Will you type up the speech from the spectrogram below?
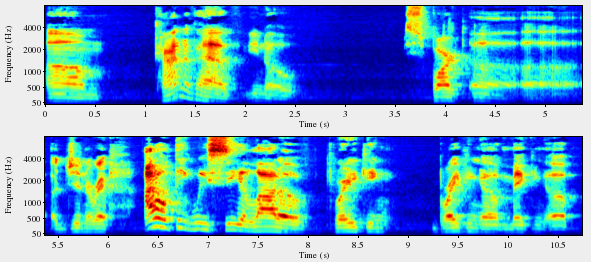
um, kind of have you know sparked uh, uh, a generate. I don't think we see a lot of breaking, breaking up, making up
